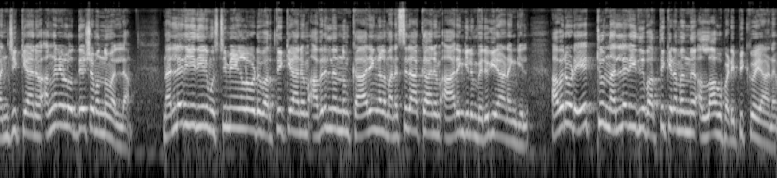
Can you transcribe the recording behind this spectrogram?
വഞ്ചിക്കാനോ അങ്ങനെയുള്ള ഉദ്ദേശമൊന്നുമല്ല. നല്ല രീതിയിൽ മുസ്ലിമീങ്ങളോട് വർത്തിക്കാനും അവരിൽ നിന്നും കാര്യങ്ങൾ മനസ്സിലാക്കാനും ആരെങ്കിലും വരികയാണെങ്കിൽ അവരോട് ഏറ്റവും നല്ല രീതിയിൽ വർത്തിക്കണമെന്ന് അള്ളാഹു പഠിപ്പിക്കുകയാണ്.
